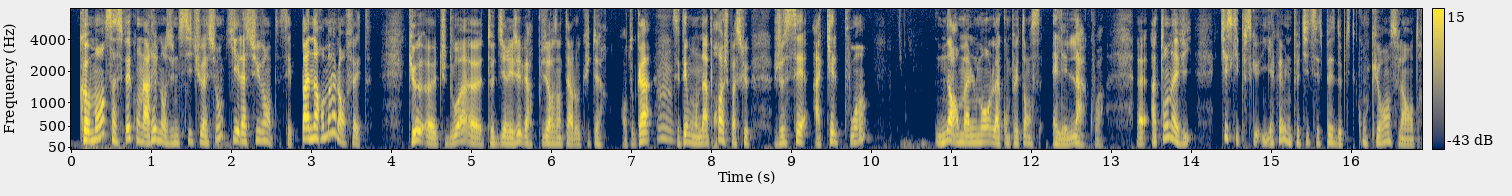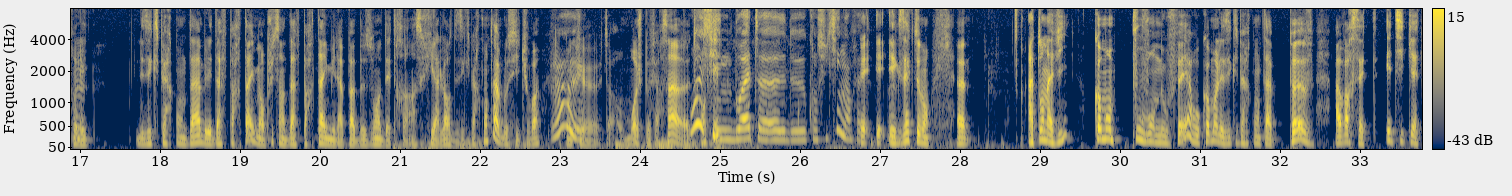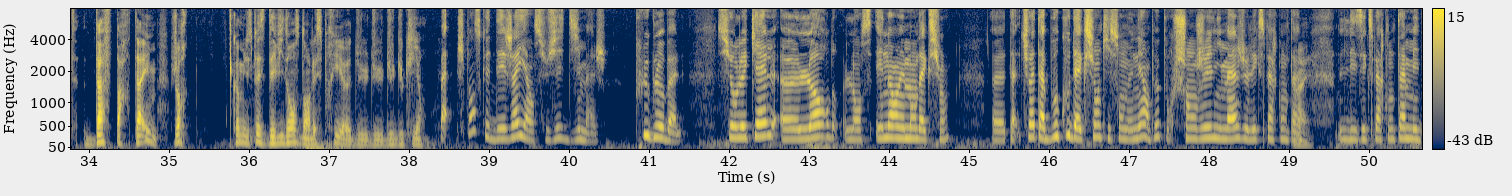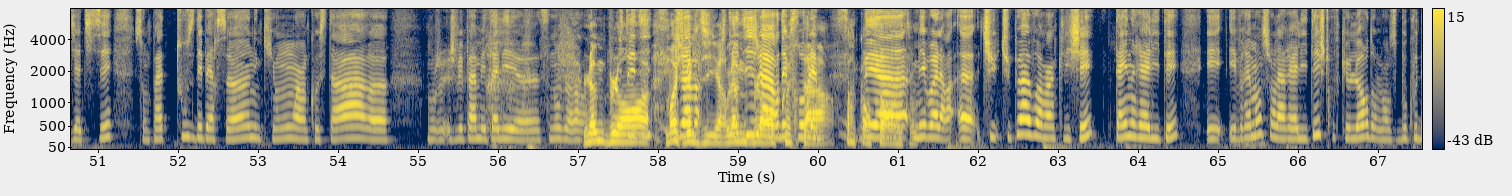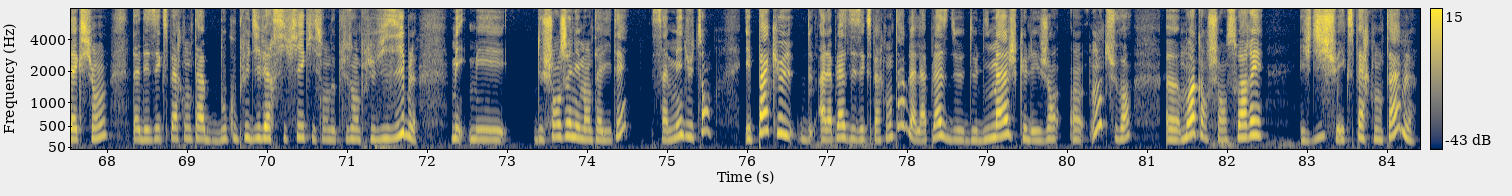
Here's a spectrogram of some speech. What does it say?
Comment ça se fait qu'on arrive dans une situation qui est la suivante? C'est pas normal en fait que euh, tu dois euh, te diriger vers plusieurs interlocuteurs. En tout cas, mm. c'était mon approche parce que je sais à quel point normalement la compétence elle est là quoi. Euh, à ton avis, qu'est-ce qui parce qu'il y a quand même une petite espèce de petite concurrence là entre mm. les les experts comptables et les DAF part-time. Mais en plus, un DAF part-time, il n'a pas besoin d'être inscrit à l'ordre des experts comptables aussi, tu vois. Donc, euh, moi, je peux faire ça euh, c'est une boîte euh, de consulting, en fait. exactement. à ton avis, comment pouvons-nous faire ou comment les experts comptables peuvent avoir cette étiquette DAF part-time, genre comme une espèce d'évidence dans l'esprit du, du, client? Bah, Je pense que déjà, il y a un sujet d'image plus global sur lequel l'ordre lance énormément d'actions. Euh, tu vois, tu as beaucoup d'actions qui sont menées un peu pour changer l'image de l'expert comptable. Les experts comptables médiatisés sont pas tous des personnes qui ont un costard. Euh, bon, je, ne vais pas m'étaler, euh, sinon je vais avoir... L'homme blanc, moi je vais le dire, l'homme blanc, des problèmes. 50 mais, ans et tout. Mais voilà, tu, tu, peux avoir un cliché, tu as une réalité. Et, et, vraiment, sur la réalité, je trouve que l'ordre lance beaucoup d'actions. Tu as des experts comptables beaucoup plus diversifiés qui sont de plus en plus visibles. Mais, mais de changer les mentalités, ça met du temps. Et pas que à la place des experts comptables, à la place de, l'image que les gens en ont, tu vois. Euh, moi, quand je suis en soirée et je dis je suis expert comptable,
